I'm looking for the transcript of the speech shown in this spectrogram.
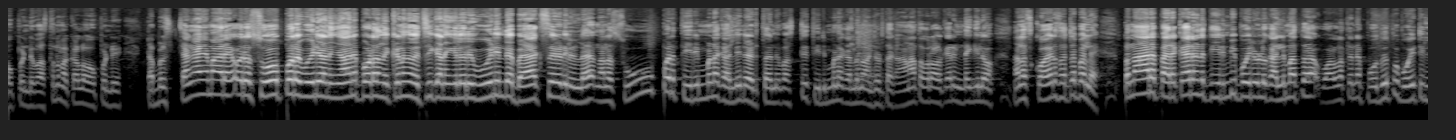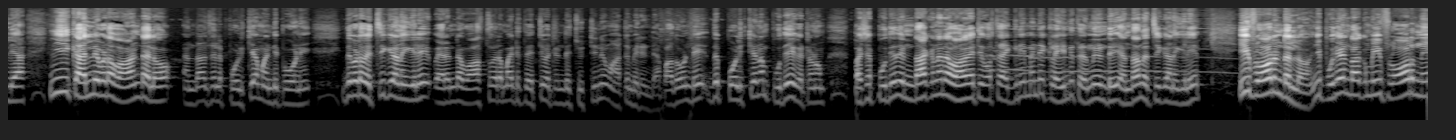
ഓപ്പൺ ഉണ്ട് വസ്ത്രം ഓപ്പൺ ചങ്ങായിമാരെ ഒരു സൂപ്പർ വീടാണ് ഞാനിപ്പോൾ ഇവിടെ നിൽക്കണമെന്ന് വെച്ചിട്ടാണെങ്കിൽ ഒരു വീടിന്റെ ബാക്ക് സൈഡിലുള്ള നല്ല സൂപ്പർ തിരുമണ കല്ലിന്റെ അടുത്താണ്. ഫസ്റ്റ് തിരുമണ കല്ല് കാണിച്ചു കൊടുത്താൽ കാണാത്ത കുറേ ആൾക്കാരുണ്ടെങ്കിലോ നല്ല സ്ക്വയർ സെറ്റപ്പ് അല്ലേ? ഇപ്പം നേരെ പരക്കാരാണ് തിരുമ്പി പോയിട്ടുള്ളൂ. കല്ലുമത്ത വള്ളത്തിന്റെ പൊതുപ്പ് പോയിട്ടില്ല. ഇനി ഈ കല്ല് ഇവിടെ വേണ്ടല്ലോ? എന്താ വെച്ചാൽ പൊളിക്കാൻ വേണ്ടി പോകണേ ഇതിവിടെ വെച്ചിരിക്കുകയാണെങ്കിൽ വരേണ്ട വാസ്തുപരമായിട്ട് തെറ്റ് പറ്റുന്നുണ്ട് ചുറ്റിന് മാറ്റം വരുന്നുണ്ട്. അപ്പോൾ അതുകൊണ്ട് ഇത് പൊളിക്കണം പുതിയ കെട്ടണം. പക്ഷേ പുതിയത് ഉണ്ടാക്കുന്നതിന്റെ ഭാഗമായിട്ട് കുറച്ച് അഗ്രിമെന്റ് ക്ലൈന്റ് തന്നിട്ടുണ്ട്. എന്താണെന്ന് വെച്ചിരിക്കുകയാണെങ്കിൽ ഈ ഫ്ലോർ ഉണ്ടല്ലോ? ഇനി പുതിയ ഉണ്ടാക്കുമ്പോൾ ഈ ഫ്ലോറിന്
